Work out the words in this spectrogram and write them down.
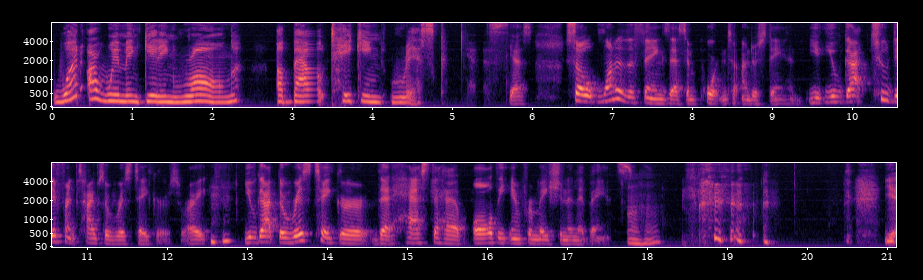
what are women getting wrong about taking risk yes yes so one of the things that's important to understand you, you've got two different types of risk takers right mm-hmm. you've got the risk taker that has to have all the information in advance mm-hmm. Yeah,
